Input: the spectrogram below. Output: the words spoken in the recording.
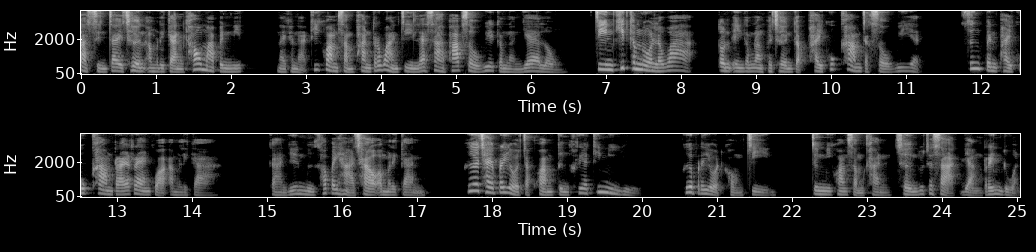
ตัดสินใจเชิญอเมริกันเข้ามาเป็นมิตร ในขณะที่ความสัมพันธ์ระหว่างจีนและสหภาพโซเวียตกำลังแย่ลง จีนคิดคำนวณแล้วว่า ตนเองกำลังเผชิญกับภัยคุกคามจากโซเวียต ซึ่งเป็นภัยคุกคามร้ายแรงกว่าอเมริกา การยื่นมือเข้าไปหาชาวอเมริกัน เพื่อใช้ประโยชน์จากความตึงเครียดที่มีอยู่ เพื่อประโยชน์ของจีน จึงมีความสำคัญเชิงยุทธศาสตร์อย่างเร่งด่วน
